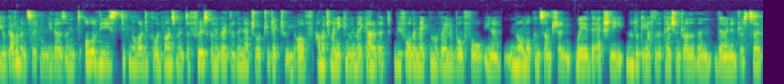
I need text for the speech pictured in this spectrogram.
your government certainly doesn't. All of these technological advancements are first going to go through the natural trajectory of how much money can we make out of it before they make them available for, you know, normal consumption where they're actually looking after the patient rather than their own interest. So,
